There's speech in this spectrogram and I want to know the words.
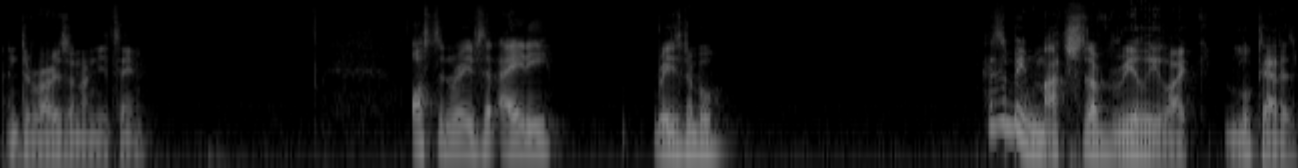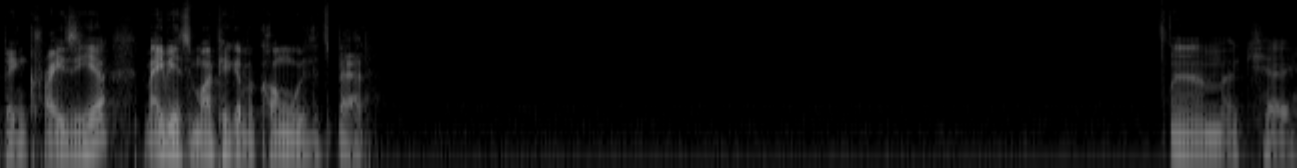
and DeRozan on your team. Austin Reaves at 80, reasonable. Hasn't been much that I've really like looked at as being crazy here. Maybe it's my pick of Okongwu that's bad. Um, okay.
